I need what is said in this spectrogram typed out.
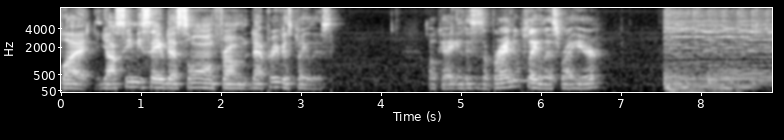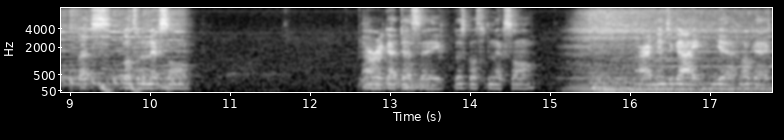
but y'all see me save that song from that previous playlist. Okay, and this is a brand new playlist right here. Let's go to the next song. I already got that saved. Let's go to the next song. Alright, Ninja Guy. Yeah, okay.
